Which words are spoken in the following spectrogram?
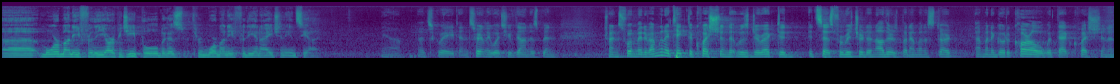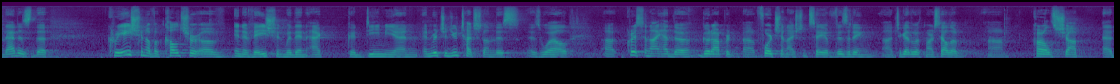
uh, more money for the RPG pool because through more money for the NIH and the NCI. Yeah, that's great. And certainly what you've done has been transformative. I'm going to take the question that was directed, it says for Richard and others, but I'm going to start, I'm going to go to Carl with that question. And that is the creation of a culture of innovation within academia. And, and Richard, you touched on this as well. Uh, Chris and I had the good uh, fortune, I should say, of visiting uh, together with Marcella um, Carl's shop at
